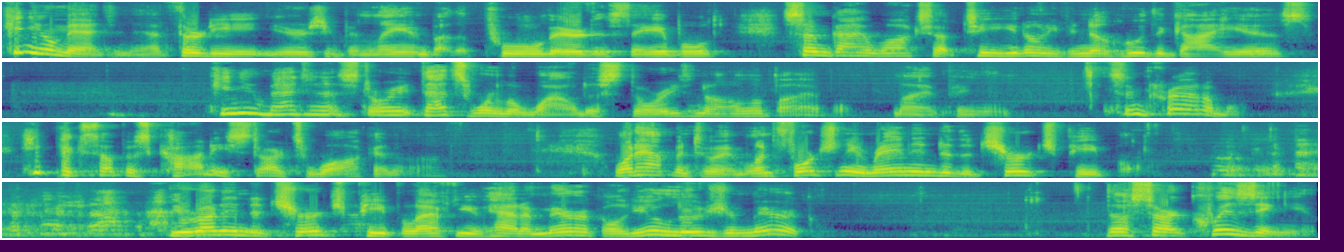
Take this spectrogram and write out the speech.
Can you imagine that? 38 years you've been laying by the pool there, disabled. Some guy walks up to you, you don't even know who the guy is. Can you imagine that story? That's one of the wildest stories in all the Bible, my opinion. It's incredible. He picks up his cot, he starts walking off. What happened to him? Unfortunately, he ran into the church people. You run into church people after you've had a miracle, you'll lose your miracle. They'll start quizzing you.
